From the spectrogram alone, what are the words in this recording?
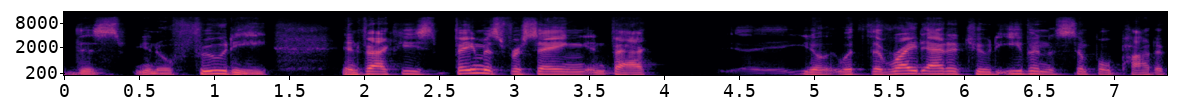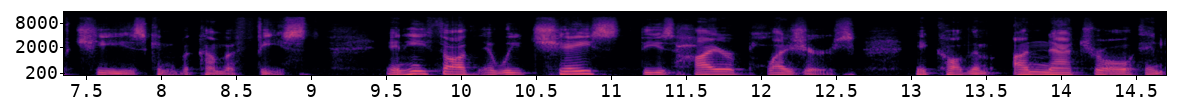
this you know foodie. In fact, he's famous for saying, in fact, you know, with the right attitude, even a simple pot of cheese can become a feast. And he thought that we chase these higher pleasures. He called them unnatural and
